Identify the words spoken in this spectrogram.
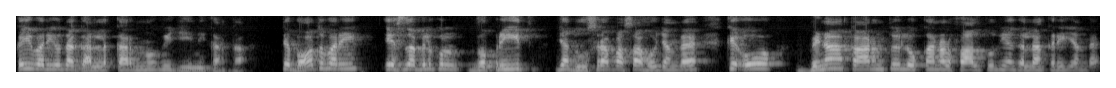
ਕਈ ਵਾਰੀ ਉਹਦਾ ਗੱਲ ਕਰਨ ਨੂੰ ਵੀ ਜੀ ਨਹੀਂ ਕਰਦਾ। ਤੇ ਬਹੁਤ ਵਾਰੀ ਇਸ ਦਾ ਬਿਲਕੁਲ ਵਿਪਰੀਤ ਜਾਂ ਦੂਸਰਾ ਪਾਸਾ ਹੋ ਜਾਂਦਾ ਹੈ ਕਿ ਉਹ ਬਿਨਾਂ ਕਾਰਨ ਤੋਂ ਹੀ ਲੋਕਾਂ ਨਾਲ ਫਾਲਤੂ ਦੀਆਂ ਗੱਲਾਂ ਕਰੀ ਜਾਂਦਾ ਹੈ।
